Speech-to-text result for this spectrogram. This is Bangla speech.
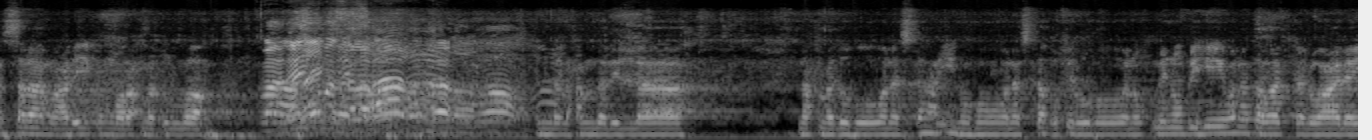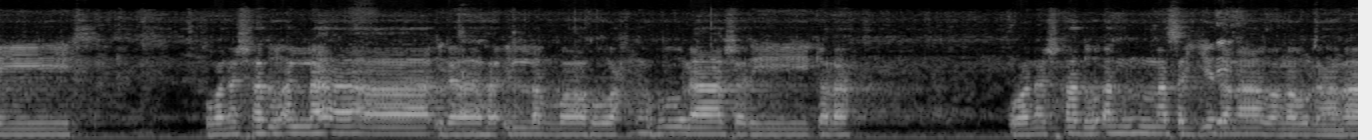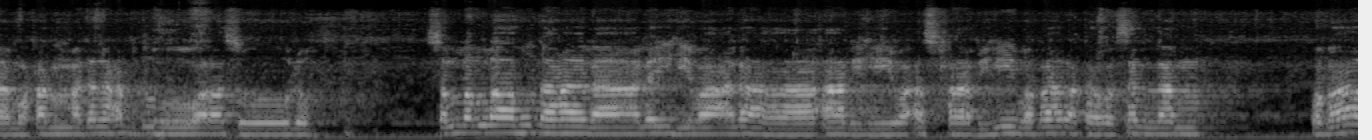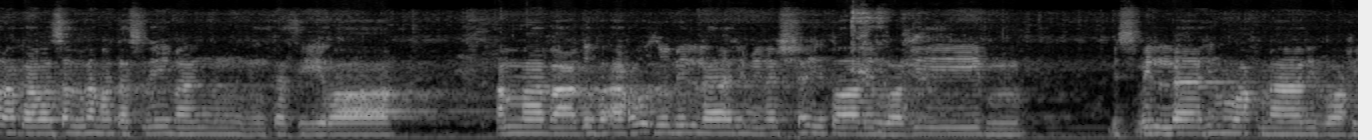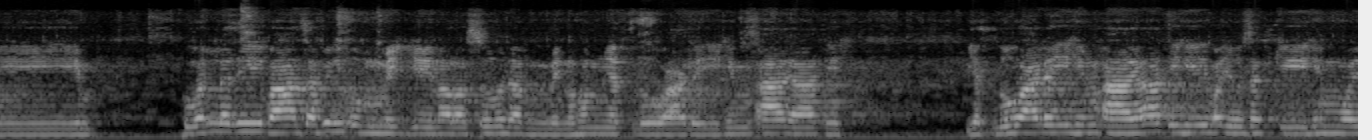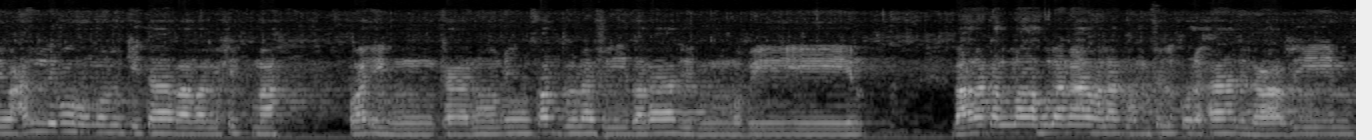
السلام عليكم ورحمة الله. وعليكم السلام. ورحمة الله إن الحمد لله نحمده ونستعينه ونستغفره ونؤمن به ونتوكل عليه. ونشهد أن لا إله إلا الله وحده لا شريك له. ونشهد أن سيدنا ومولانا محمدا عبده ورسوله صلى الله تعالى عليه وعلى آله وأصحابه وبارك وسلم وبارك وسلم تسليما كثيرا. أما بعد فأعوذ بالله من الشيطان الرجيم. بسم الله الرحمن الرحيم. هو الذي بعث في الأميين رسولا منهم يتلو عليهم آياته يتلو عليهم آياته ويزكيهم ويعلمهم الكتاب والحكمة وإن كانوا من قبل لفي ضلال مبين. بارك الله لنا ولكم في القرآن العظيم.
